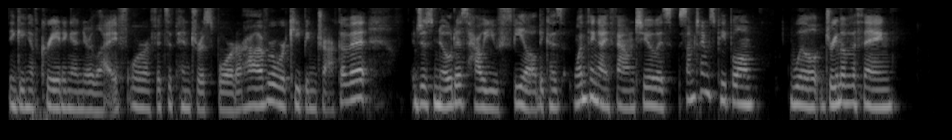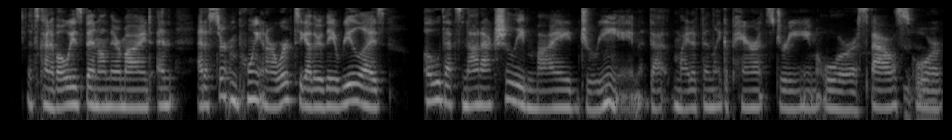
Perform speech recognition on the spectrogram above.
thinking of creating in your life or if it's a pinterest board or however we're keeping track of it just notice how you feel. Because one thing i found too is sometimes people will dream of a thing it's kind of always been on their mind and at a certain point in our work together, they realize, oh, that's not actually my dream. That might have been like a parent's dream or a spouse mm-hmm. or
